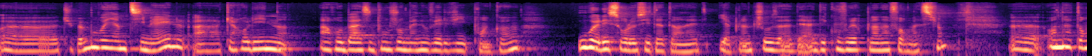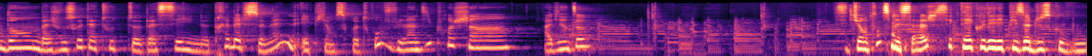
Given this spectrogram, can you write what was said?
euh, tu peux m'envoyer un petit mail à caroline.bonjourmanouvellevie.com ou aller sur le site internet. Il y a plein de choses à, découvrir, plein d'informations. Euh, en attendant, bah, je vous souhaite à toutes passer une très belle semaine et puis on se retrouve lundi prochain. À bientôt. Si tu entends ce message, c'est que tu as écouté l'épisode jusqu'au bout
